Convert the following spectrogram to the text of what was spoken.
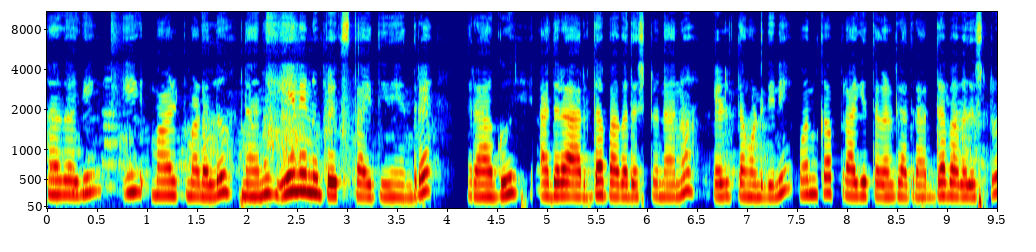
ಹಾಗಾಗಿ ಈ ಮಾಲ್ಟ್ ಮಾಡಲು ನಾನು ಏನೇನು ಉಪಯೋಗಿಸ್ತಾ ಇದ್ದೀನಿ ಅಂದರೆ ರಾಗಿ. ಅದರ ಅರ್ಧ ಭಾಗದಷ್ಟು ನಾನು ಎಳ್ಳು ತಗೊಂಡಿದ್ದೀನಿ. ಒಂದು ಕಪ್ ರಾಗಿ ತಗೊಂಡ್ರೆ ಅದರ ಅರ್ಧ ಭಾಗದಷ್ಟು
